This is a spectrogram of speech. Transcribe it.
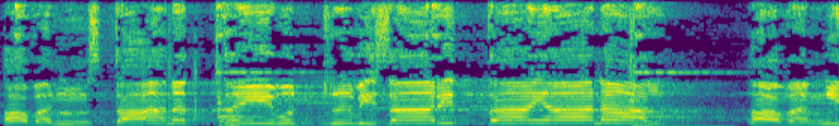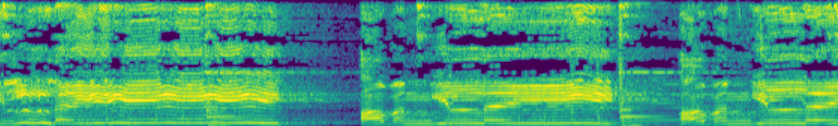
அவன் ஸ்தானத்தை உற்று விசாரித்தாயானால் அவன் இல்லை. அவன் இல்லை. அவன் இல்லை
